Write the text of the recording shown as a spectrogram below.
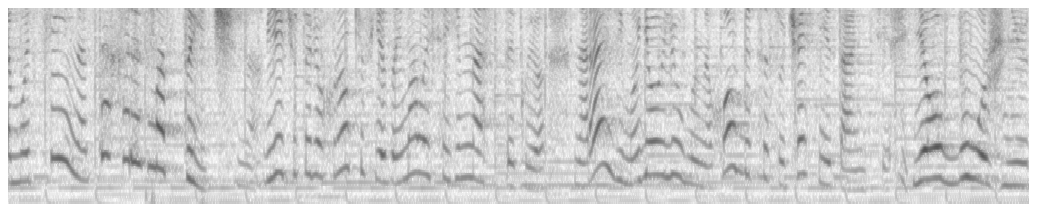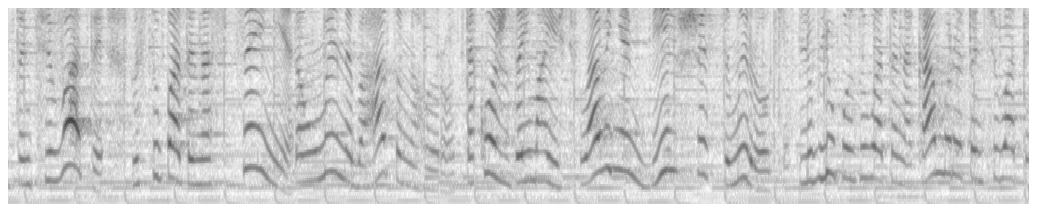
емоційна та харизматична. Біля 4 років я займалася гімнастикою. Наразі моє улюблене хобі це сучасні танці. Я обожнюю танцювати, виступати на сцені, та у мене багато нагород. Також займаюсь плаванням більше 7 років. Люблю позувати на камеру, танцювати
